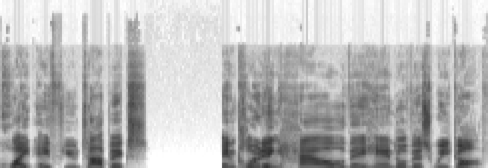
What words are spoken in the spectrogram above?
quite a few topics, including how they handle this week off.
